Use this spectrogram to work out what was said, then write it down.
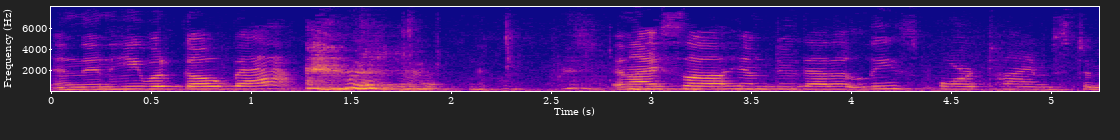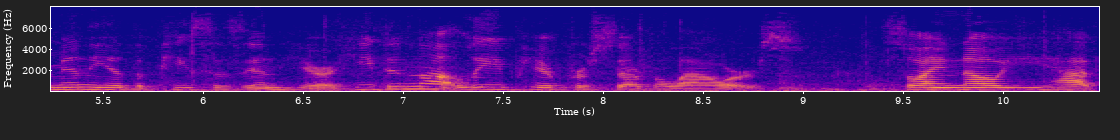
And then he would go back. and I saw him do that at least four times to many of the pieces in here. He did not leave here for several hours. So I know he had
